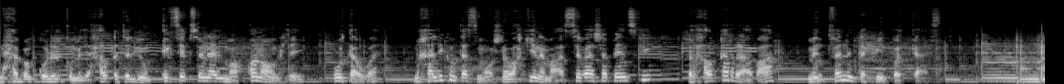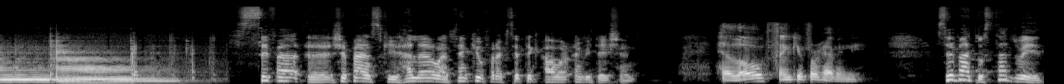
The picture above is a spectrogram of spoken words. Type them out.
نحب نقول لكم اللي حلقة اليوم اكسبسيونيلمون اون انجلي وتوا نخليكم تسمعوا شنو حكينا مع سيفا شابينسكي في الحلقة الرابعة من فن التكوين بودكاست. Sifa uh, Shepansky, hello, and thank you for accepting our invitation. Hello, thank you for having me. Sifa, to start with,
